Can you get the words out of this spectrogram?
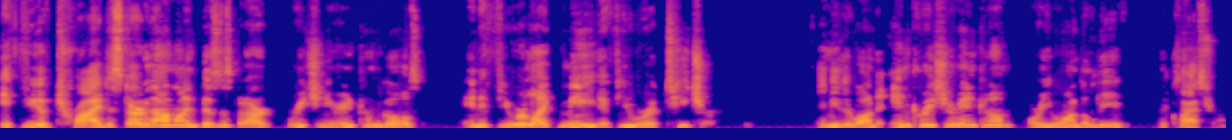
if you have tried to start an online business but aren't reaching your income goals, and if you were like me, if you were a teacher and either wanted to increase your income or you wanted to leave the classroom.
